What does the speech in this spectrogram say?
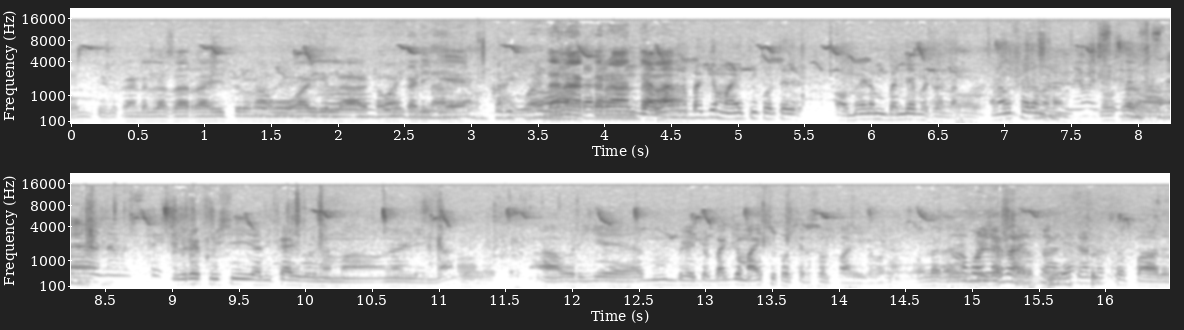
ಏನ್ ತಿಳ್ಕೊಂಡಿಲ್ಲ ಸರ್ ರೈತರು ನಾವು ಹೋಗಿಲ್ಲ ಟೌನ್ ಕಡೆಗೆ. ಎಲ್ಲದ್ರ ಬಗ್ಗೆ ಮಾಹಿತಿ ಕೊಡ್ತಿದ್ರು ಮೇಡಮ್ ಬಂದೇ ಬಿಟ್ರಲ್ಲ? ನಮಸ್ಕಾರ ಮೇಡಮ್. ಇವರೇ ಕೃಷಿ ಅಧಿಕಾರಿಗಳು ನಮ್ಮ ಹಳ್ಳಿಯಿಂದ ಅವರಿಗೆ ಇದ್ರ ಬಗ್ಗೆ ಮಾಹಿತಿ ಕೊಡ್ತಾರೆ ಸ್ವಲ್ಪ ಈಗ? ಸ್ವಲ್ಪ ಅದ್ರ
